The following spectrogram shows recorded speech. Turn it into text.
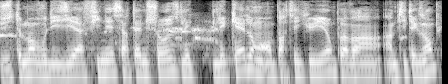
justement, vous disiez affiner certaines choses, les- lesquelles en, en particulier On peut avoir un, un petit exemple?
